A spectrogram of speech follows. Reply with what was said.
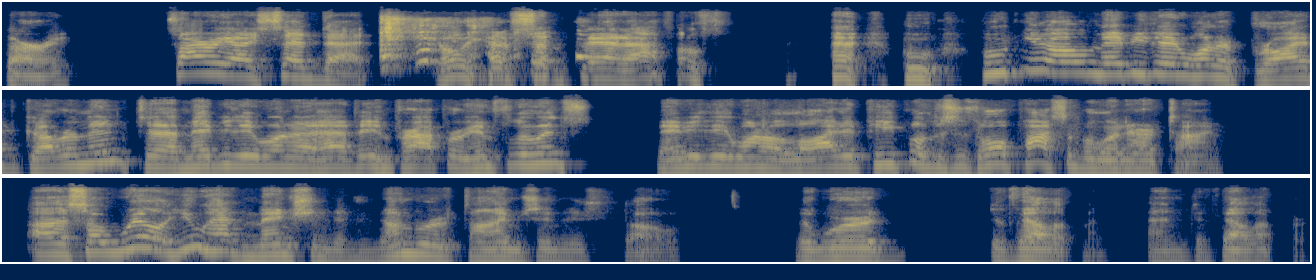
Sorry. Sorry, I said that. You always have some bad apples who, who, you know, maybe they want to bribe government, uh, maybe they want to have improper influence, maybe they want to lie to people. This is all possible in our time. Uh, so, Will, you have mentioned a number of times in this show the word development and developer.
